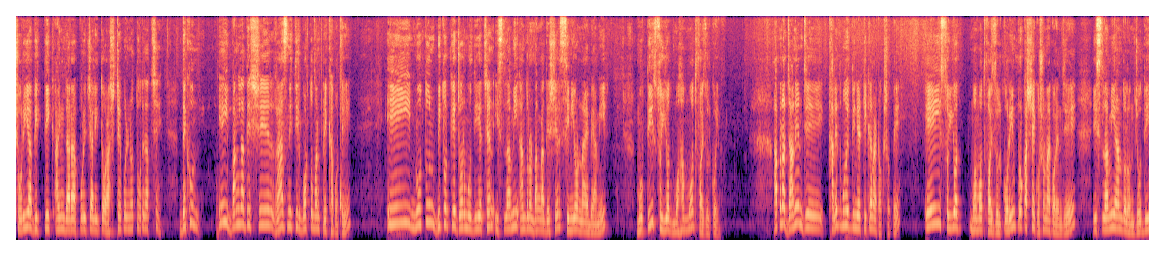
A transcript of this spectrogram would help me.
শরিয়া ভিত্তিক আইন দ্বারা পরিচালিত রাষ্ট্রে পরিণত হতে যাচ্ছে। দেখুন, এই বাংলাদেশের রাজনীতির বর্তমান প্রেক্ষাপটে এই নতুন বিতর্কের জন্ম দিয়েছেন ইসলামী আন্দোলন বাংলাদেশের সিনিয়র নায়েবে আমির, মুফতি সৈয়দ মোহাম্মদ ফয়জুল করিম। আপনারা জানেন যে খালেদ মহিউদ্দিনের ঠিকানা টকশোতে এই সৈয়দ মোহাম্মদ ফয়জুল করিম প্রকাশ্যে ঘোষণা করেন যে ইসলামী আন্দোলন যদি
